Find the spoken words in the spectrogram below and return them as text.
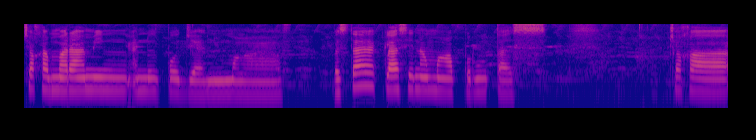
Tsaka maraming ano po dyan, yung mga, basta klase ng mga prutas. Tsaka,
